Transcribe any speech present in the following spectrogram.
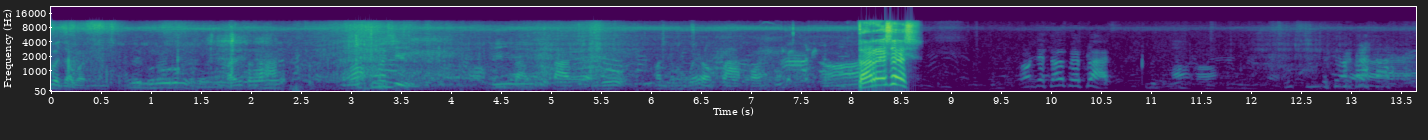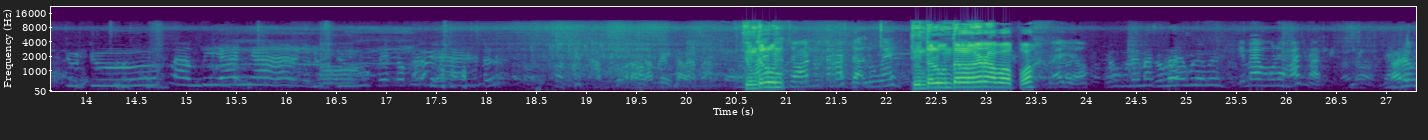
buat jawab. Tengah. Masih. Tarik bebas. duduk lambi anyar duduk betok anyar Duntel terus dak luwe. Duntel untel ora apa-apa. Ya iya. Mulai Mas, mulai mulai Mas. Mulai Mas, Mas. Bareng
